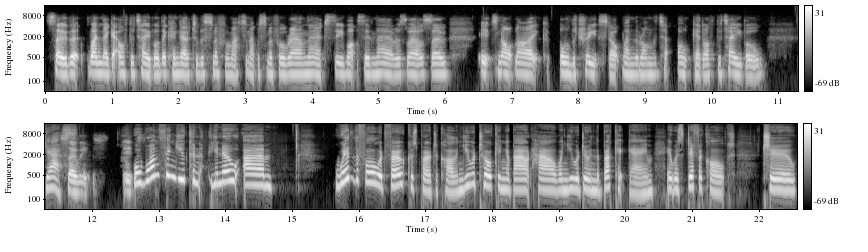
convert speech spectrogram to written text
so that when they get off the table, they can go to the snuffle mat and have a snuffle around there to see what's in there as well. So it's not like all the treats stop when they're on the t- oh, get off the table Yes. So it's, it's well, one thing you can, you know, um, with the forward focus protocol, and you were talking about how when you were doing the bucket game, it was difficult to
